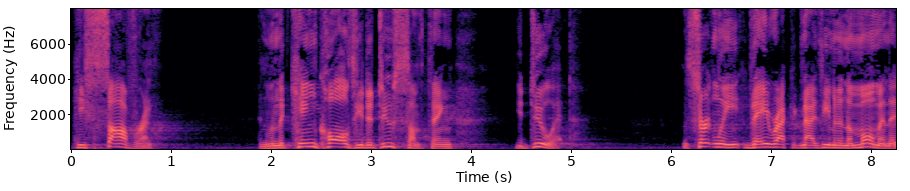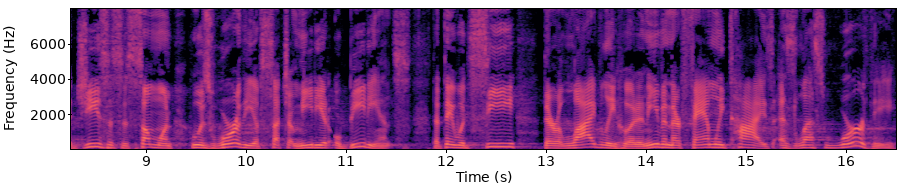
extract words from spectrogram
he's sovereign. And when the king calls you to do something, you do it. Certainly, they recognize, even in the moment, that Jesus is someone who is worthy of such immediate obedience, that they would see their livelihood and even their family ties as less worthy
